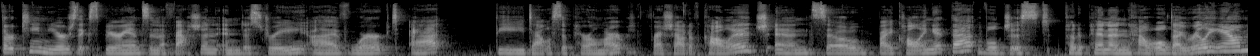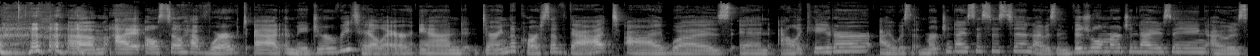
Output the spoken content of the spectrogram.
13 years' experience in the fashion industry. I've worked at the Dallas Apparel Mart fresh out of college. And so by calling it that, we'll just put a pin in how old I really am. um, I also have worked at a major retailer. And during the course of that, I was an allocator, I was a merchandise assistant, I was in visual merchandising, I was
